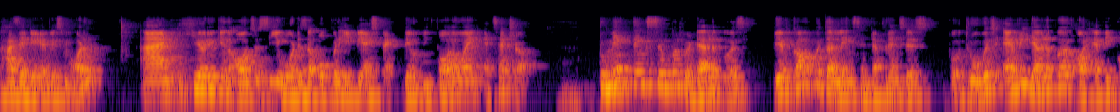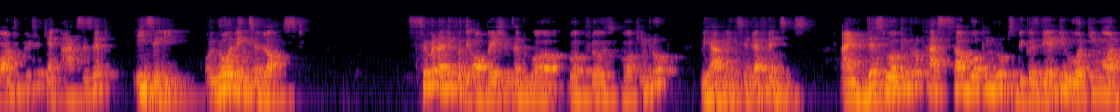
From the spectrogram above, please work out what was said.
has a database model and here you can also see what is the open API spec they will be following etc. To make things simple for developers, we have come up with the links and references through which every developer or every contributor can access it easily. No links are lost. Similarly, for the operations and work, workflows working group, we have links and references. And this working group has sub-working groups because they'll be working on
